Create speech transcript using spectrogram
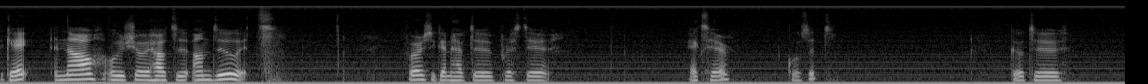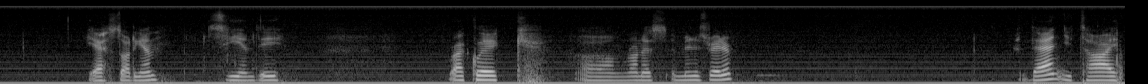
Okay and now I will show you how to undo it. First you're gonna have to press the X here. Close it. Go to yeah start again. CMD right click um, run as administrator. And then you type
